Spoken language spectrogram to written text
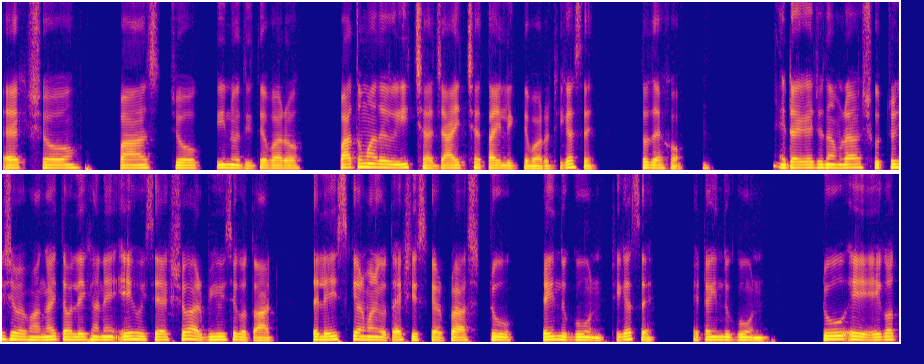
একশো পাঁচ যোগ তিনও দিতে পারো বা তোমাদের ইচ্ছা, যা ইচ্ছা তাই লিখতে পারো, ঠিক আছে? তো দেখো, এটাকে যদি আমরা সূত্র হিসেবে ভাঙাই, তাহলে এখানে এ হয়েছে একশো আর বি হয়েছে কত? আট। তাহলে এ স্কোয়ার মানে কত? একশো স্কোয়ার প্লাস টু এটা কিন্তু গুণ, ঠিক আছে? এটা কিন্তু গুণ। টু এ এ কত?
